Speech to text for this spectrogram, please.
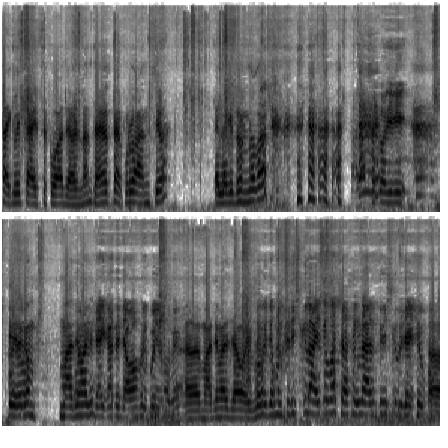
সাইকেলে চাইছে কোয়া যার না। যাই হোক তারপরেও আনছো। এর লাগে ধন্যবাদ। আশা করি এরকম মাঝে মাঝে জায়গাতে যাওয়া হইব এইভাবে। মাঝে মাঝে যাওয়া হইব। যখন তিরিশ কিলো আইতে পারছে আশা করি আর তিরিশ কিলো যাইতেও পারব।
